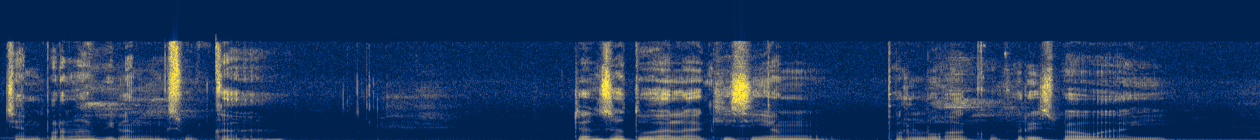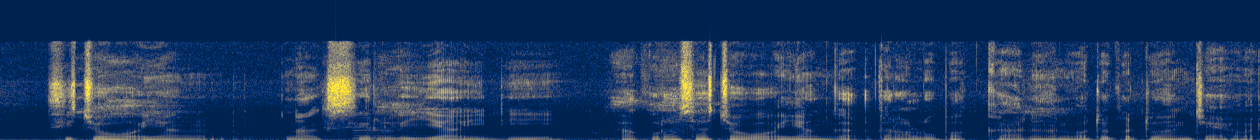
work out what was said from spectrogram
jangan pernah bilang suka. Dan satu hal lagi sih yang perlu aku garis bawahi si cowok yang naksir Lia ini aku rasa cowok yang gak terlalu peka dengan kode-kodean cewek.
